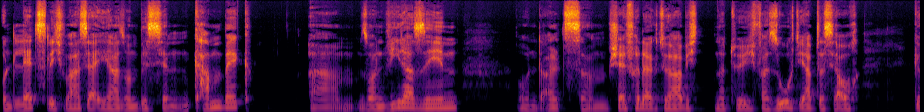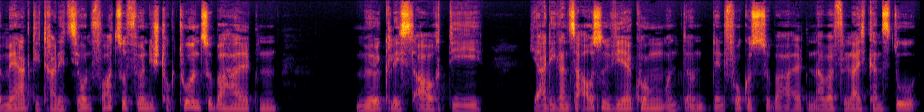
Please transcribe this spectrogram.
Und letztlich war es ja eher so ein bisschen ein Comeback, ähm, so ein Wiedersehen. Und als ähm, Chefredakteur habe ich natürlich versucht, ihr habt das ja auch gemerkt, die Tradition fortzuführen, die Strukturen zu behalten, möglichst auch die, ja, die ganze Außenwirkung und, und den Fokus zu behalten. Aber vielleicht kannst du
